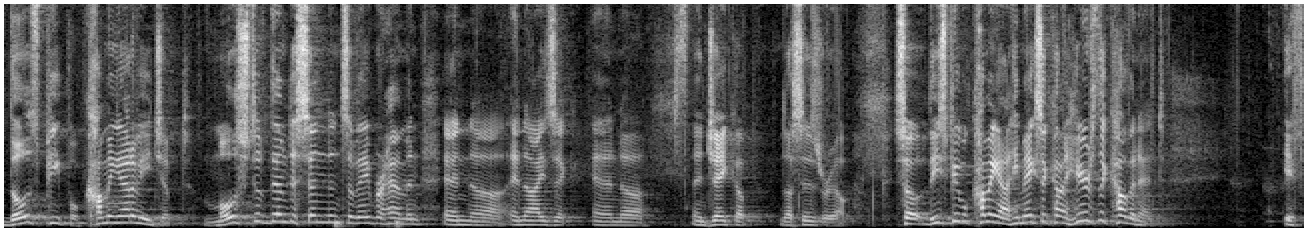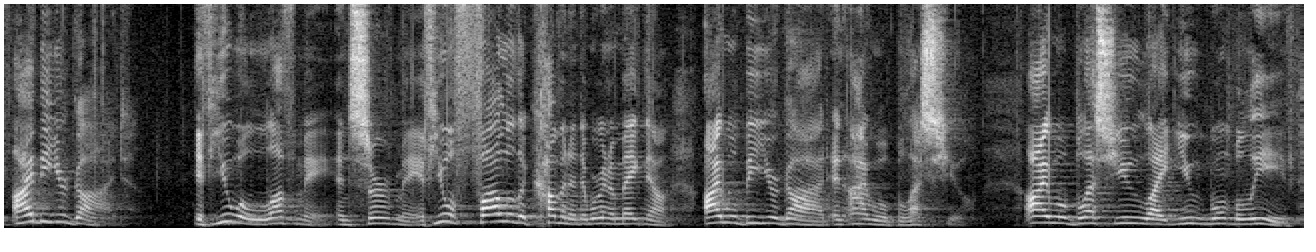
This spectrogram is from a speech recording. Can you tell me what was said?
those people coming out of Egypt, most of them descendants of Abraham and, and, uh, and Isaac and, uh, and Jacob, thus Israel. So these people coming out, he makes a covenant. Here's the covenant. If I be your God, if you will love me and serve me, if you will follow the covenant that we're going to make now, I will be your God and I will bless you. I will bless you like you won't believe,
